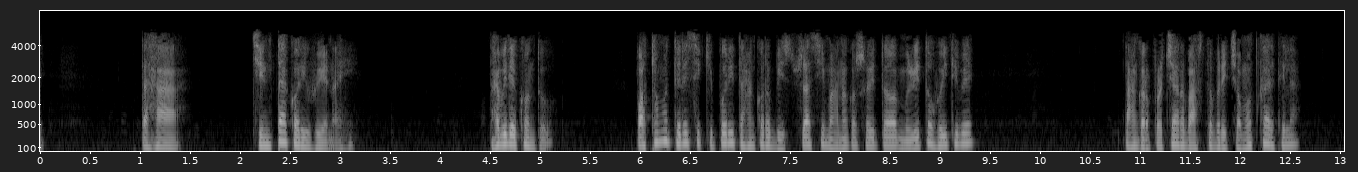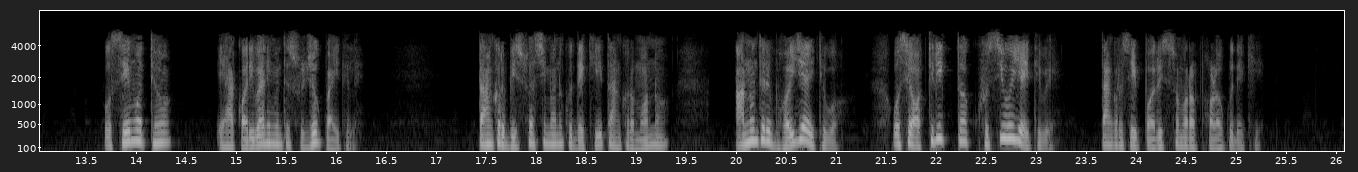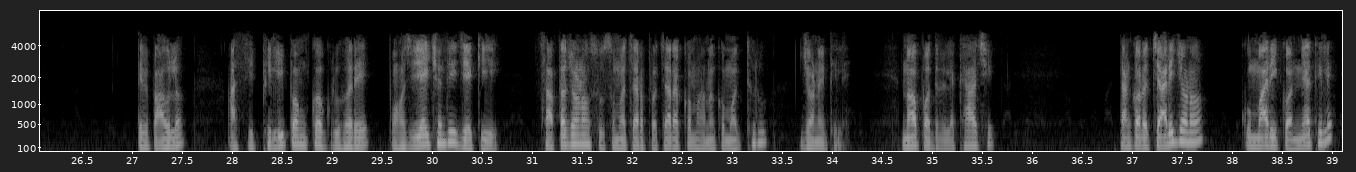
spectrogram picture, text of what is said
ତାହା ଚିନ୍ତା କରି ହୁଏ ନାହିଁ। ଭାବି ଦେଖନ୍ତୁ ପ୍ରଥମରେ ସେ କିପରି ତାହାଙ୍କର ବିଶ୍ୱାସୀମାନଙ୍କ ସହିତ ମିଳିତ ହୋଇଥିବେ ତାଙ୍କର ପ୍ରଚାର ବାସ୍ତବରେ ଚମତ୍କାର ଥିଲା ଓ ସେ ମଧ୍ୟ ଏହା କରିବା ନିମନ୍ତେ ସୁଯୋଗ ପାଇଥିଲେ। ତାଙ୍କର ବିଶ୍ୱାସୀମାନଙ୍କୁ ଦେଖି ତାଙ୍କର ମନ ଆନନ୍ଦରେ ଭଇଯାଇଥିବ ଓ ସେ ଅତିରିକ୍ତ ଖୁସି ହୋଇଯାଇଥିବେ ତାଙ୍କର ସେହି ପରିଶ୍ରମର ଫଳକୁ ଦେଖି। ତେବେ ପାଉଲ ଆସି ଫିଲିପଙ୍କ ଗୃହରେ ପହଞ୍ଚି ଯାଇଛନ୍ତି ଯେ କି ସାତ ଜଣ ସୁସମାଚାର ପ୍ରଚାରକମାନଙ୍କ ମଧ୍ୟରୁ ଜଣେ ଥିଲେ। ନଅ ପଦରେ ଲେଖା ଅଛି ତାଙ୍କର ଚାରିଜଣ କୁମାରୀ କନ୍ୟା ଥିଲେ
